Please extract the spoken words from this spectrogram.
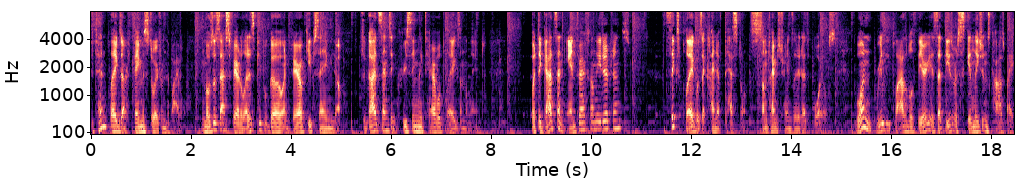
The ten plagues are a famous story from the Bible. Moses asked Pharaoh to let his people go, and Pharaoh keeps saying no. So God sends increasingly terrible plagues on the land. But did God send anthrax on the Egyptians? The sixth plague was a kind of pestilence, sometimes translated as boils. But one really plausible theory is that these were skin lesions caused by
